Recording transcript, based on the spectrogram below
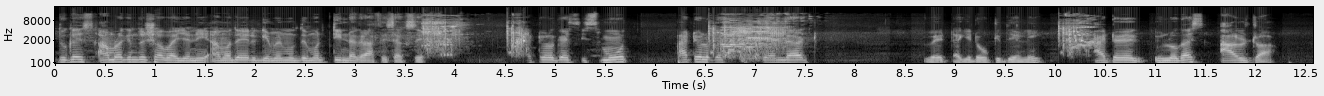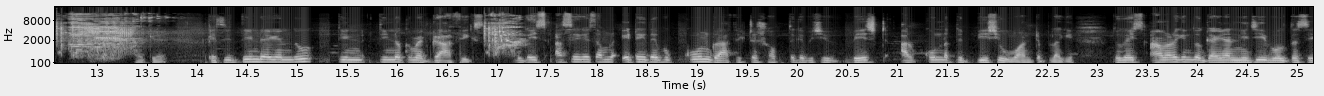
তো গাইস আমরা কিন্তু সবাই জানি আমাদের গেমের মধ্যে মোট তিনটা গ্রাফিক্স আছে। একটা হলো গাইস স্মুথ আরেকটা হলো গাইস স্ট্যান্ডার্ড ওয়েট আগে এটা ওকে দিয়ে নিই। আরেকটা হলো গাইস আলট্রা ওকে এসি তিনটা কিন্তু তিন তিন রকমের গ্রাফিক্স তো গাইস আজকে গাইস আমরা এটাই দেখব কোন গ্রাফিক্সটা সব থেকে বেশি বেস্ট আর কোনটাতে বেশি ওয়ান টেপ লাগে। তো গাইস আমরা কিন্তু গাইনা নিজেই বলতেছে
